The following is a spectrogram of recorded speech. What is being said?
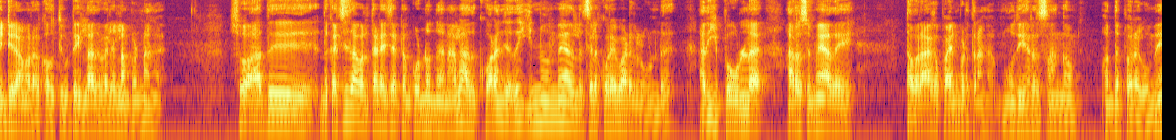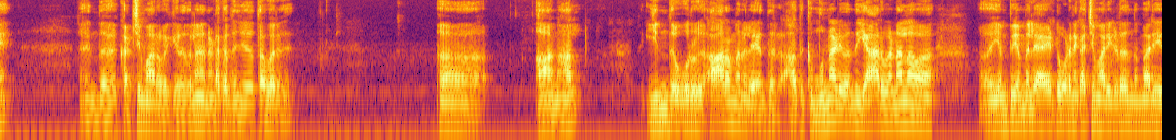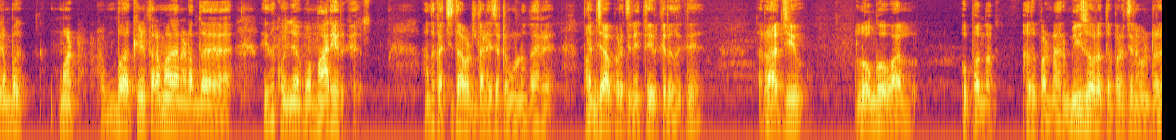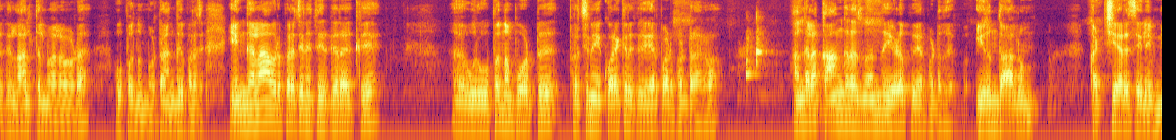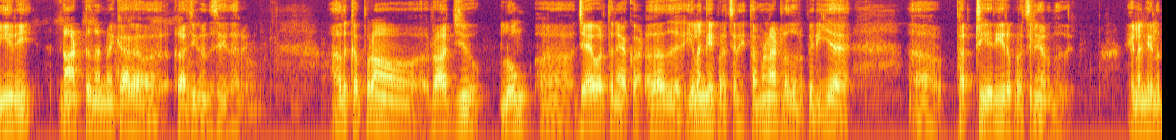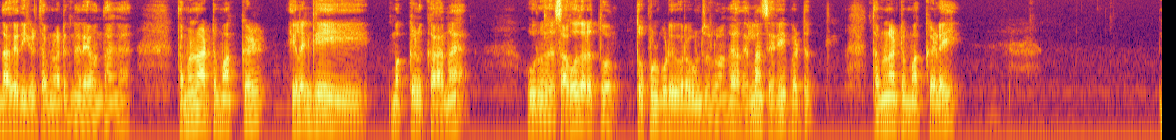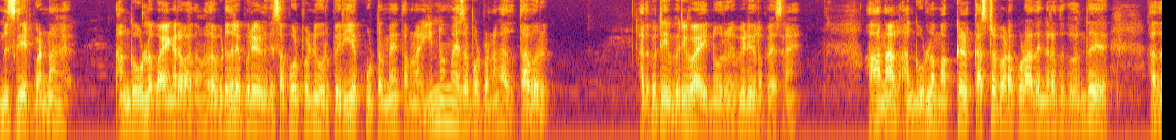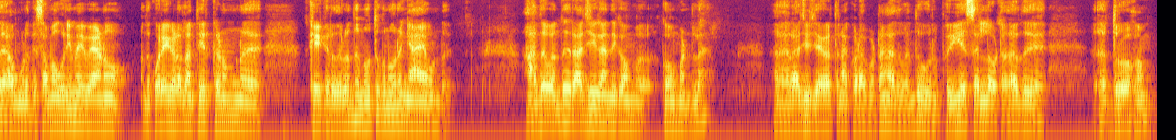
என்டி ராமராவ் கவுத்தி விட்டு இல்லாத வேலையெல்லாம் பண்ணாங்க. ஸோ அது இந்த கட்சி தாவல் தடை சட்டம் கொண்டு வந்ததுனால அது குறைஞ்சது. இன்னுமே அதில் சில குறைபாடுகள் உண்டு. அது இப்போ உள்ள அரசுமே அதை தவறாக பயன்படுத்துகிறாங்க மோதி அரசாங்கம் வந்த பிறகுமே இந்த கட்சி மாற வைக்கிறதெல்லாம் நடக்க தெரிஞ்சது தவறு. ஆனால் இந்த ஒரு ஆரம்ப நிலை அந்த அதுக்கு முன்னாடி வந்து யார் வேணாலும் எம்பி எம்எல்ஏ ஆகிட்டு உடனே கட்சி மாறிக்கிட்டது இந்த மாதிரி ரொம்ப மட் ரொம்ப கீழ்த்தரமாக நடந்த இது கொஞ்சம் இப்போ மாறியிருக்கு அந்த கட்சி தாவல் தடை சட்டம் கொண்டு வந்தார். பஞ்சாப் பிரச்சனையை தீர்க்கிறதுக்கு ராஜீவ் லோங்கோவால் ஒப்பந்தம். அது பண்ணார். மீசோரத்து பிரச்சனை பண்ணுறதுக்கு லால் தன்வாலாவோட ஒப்பந்தம் போட்டு அங்கே பிரச்சனை எங்கெல்லாம் ஒரு பிரச்சனை தீர்க்கிறதுக்கு ஒரு ஒப்பந்தம் போட்டு பிரச்சனையை குறைக்கிறதுக்கு ஏற்பாடு பண்ணுறாரோ அங்கெல்லாம் காங்கிரஸ் வந்து இழப்பு ஏற்பட்டது. இருந்தாலும் கட்சி அரசியலை மீறி நாட்டு நன்மைக்காக ராஜீவ்காந்தி செய்தார். அதுக்கப்புறம் ராஜீவ் லோங் அஹ், ஜெயவர்த்தனை அக்காட் அதாவது இலங்கை பிரச்சனை. தமிழ்நாட்டில் அது ஒரு பெரிய பற்றி எரியிற பிரச்சனையாக இருந்தது. இலங்கையிலேருந்து அகதிகள் தமிழ்நாட்டுக்கு நிறையா வந்தாங்க. தமிழ்நாட்டு மக்கள் இலங்கை மக்களுக்கான ஒரு சகோதரத்துவம் தொப்புள் குடி உறவுன்னு சொல்லுவாங்க அதெல்லாம் சரி பட் தமிழ்நாட்டு மக்களை மிஸ்கைட் பண்ணாங்க. அங்கே உள்ள பயங்கரவாதம் அதாவது விடுதலை புலிகளுக்கு சப்போர்ட் பண்ணி ஒரு பெரிய கூட்டமே தமிழ்நாடு இன்னுமே சப்போர்ட் பண்ணாங்க அது தவறு. அதை பற்றி விரிவாக இன்னொரு வீடியோவில் பேசுகிறேன் ஆனால் அங்கே உள்ள மக்கள் கஷ்டப்படக்கூடாதுங்கிறதுக்கு வந்து அது அவங்களுக்கு சம உரிமை வேணும் அந்த குறைகளெல்லாம் தீர்க்கணும்னு கேட்குறதுல வந்து நூற்றுக்கு நூறு நியாயம் உண்டு. அதை வந்து ராஜீவ்காந்தி கவர்ம கவர்மெண்ட்டில் ராஜீவ் ஜெயவர்த்தனா கூட போட்டாங்க. அது வந்து ஒரு பெரிய செல் அவுட் அதாவது துரோகம்.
